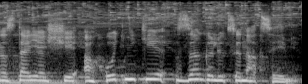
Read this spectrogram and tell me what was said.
Настоящие охотники за галлюцинациями.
